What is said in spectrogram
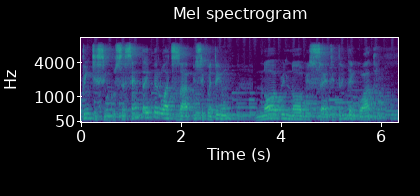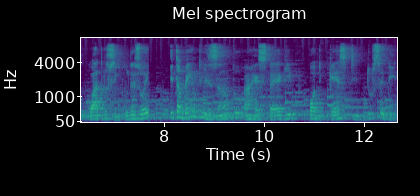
2560 e pelo WhatsApp 51 99734 4518 e também utilizando a hashtag podcast do CEBI.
